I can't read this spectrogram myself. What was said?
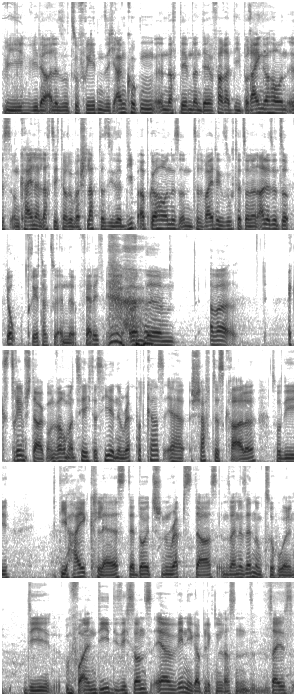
wie wieder alle so zufrieden sich angucken, nachdem dann der Fahrraddieb reingehauen ist und keiner lacht sich darüber schlapp, dass dieser Dieb abgehauen ist und das weitergesucht hat, sondern alle sind so, jo, Drehtag zu Ende, fertig. Und, ähm, aber extrem stark. Und warum erzähle ich das hier in dem Rap-Podcast? Er schafft es gerade, so die die High Class der deutschen Rapstars in seine Sendung zu holen. Die, vor allem die, die sich sonst eher weniger blicken lassen. Sei es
